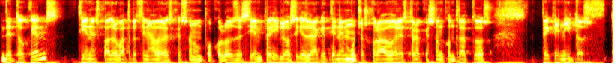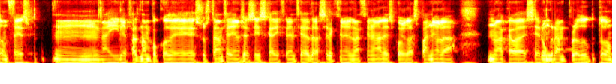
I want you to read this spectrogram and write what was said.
de tokens. Tienes cuatro patrocinadores que son un poco los de siempre y luego sí que es verdad que tienen muchos colaboradores pero que son contratos pequeñitos. Entonces, mm, ahí le falta un poco de sustancia. Yo no sé si es que a diferencia de otras selecciones nacionales, pues la española no acaba de ser un gran producto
